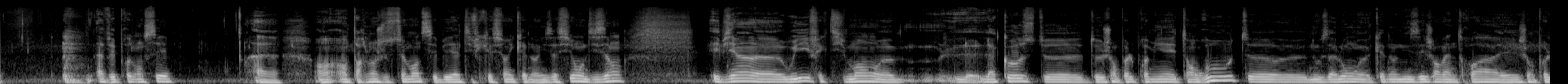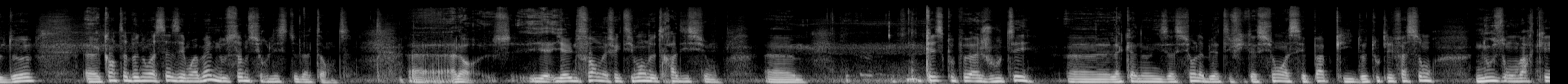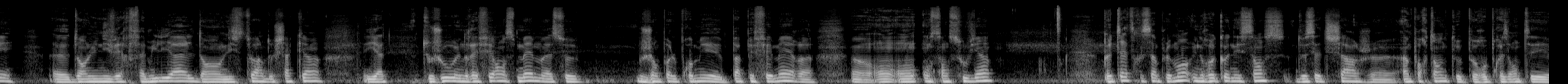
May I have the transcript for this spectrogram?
avait prononcée en, parlant justement de ses béatifications et canonisations, en disant eh bien, oui, effectivement, la cause de, Jean-Paul Ier est en route. nous allons canoniser Jean 23 et Jean-Paul II. quant à Benoît XVI et moi-même, nous sommes sur liste d'attente. alors, il y, a une forme effectivement de tradition. Qu'est-ce que peut ajouter euh, la canonisation, la béatification à ces papes qui, de toutes les façons, nous ont marqués euh, dans l'univers familial, dans l'histoire de chacun? Il y a toujours une référence même à ce Jean-Paul Ier, pape éphémère, euh, on s'en souvient peut-être simplement une reconnaissance de cette charge euh, importante que peut représenter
